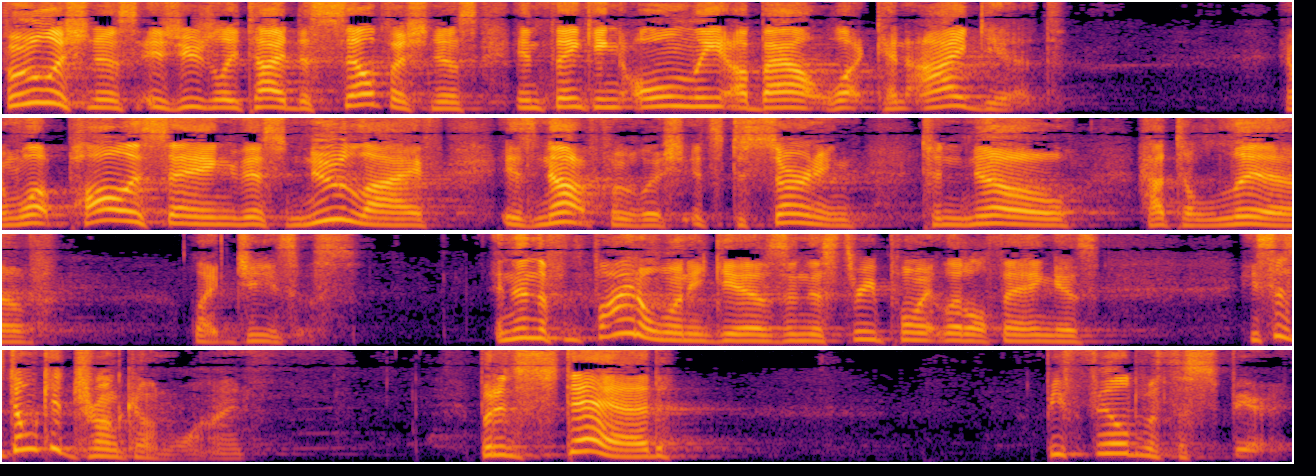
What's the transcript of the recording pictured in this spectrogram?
Foolishness is usually tied to selfishness in thinking only about what can I get. And what Paul is saying, this new life is not foolish, it's discerning to know how to live like Jesus. And then the final one he gives in this three point little thing is he says, Don't get drunk on wine, but instead be filled with the Spirit.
